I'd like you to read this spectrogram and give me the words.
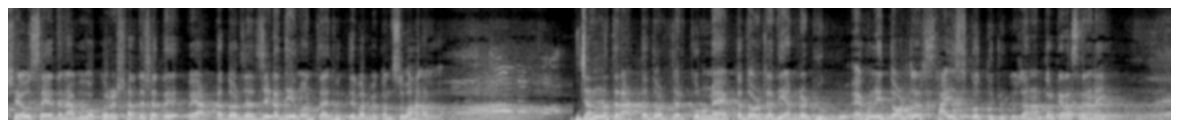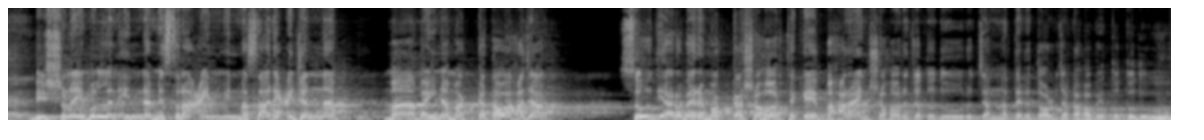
সেও সৈয়দানা আবু বকরের সাথে সাথে ওই আটটা দরজা যেটা দিয়ে মন চায় ঢুকতে পারবে কোন, সুবহানাল্লাহ। জান্নাতের আটটা দরজার কোনো না একটা দরজা দিয়ে আমরা ঢুকবো। এখন এই দরজার সাইজ কতটুকু জানার দরকার আছে নাই? বিশ্ব বললেন, ইন্না মিসরা আইন মিন মাসারি জান্নাত, মা বাইনা মাক্কা তাওয়া হাজার। সৌদি আরবের মক্কা শহর থেকে বাহারাইন শহর যত দূর, জান্নাতের দরজাটা হবে তত দূর।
